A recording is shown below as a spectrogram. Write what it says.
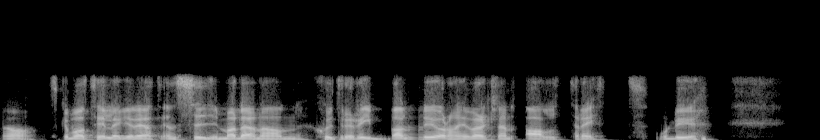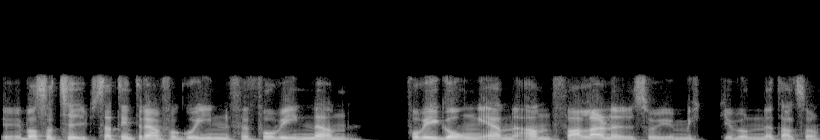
Ja, ska bara tillägga det att Enzima där när han skjuter i ribban, det gör han ju verkligen allt rätt. Och det, det är bara så typiskt att inte den får gå in, för får vi in den, får vi igång en anfallare nu så är ju mycket vunnet alltså.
